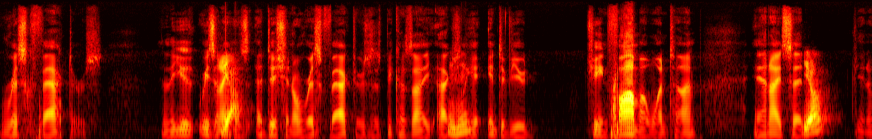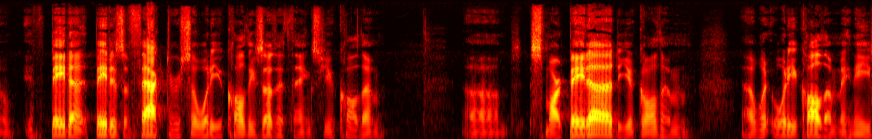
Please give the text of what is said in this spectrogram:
risk factors. And the reason yeah. I use additional risk factors is because I actually mm-hmm. interviewed Gene Fama one time, and I said, yep. you know, if beta beta is a factor, so what do you call these other things? Do you call them um, smart beta? Do you call them uh, what what do you call them? And he,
